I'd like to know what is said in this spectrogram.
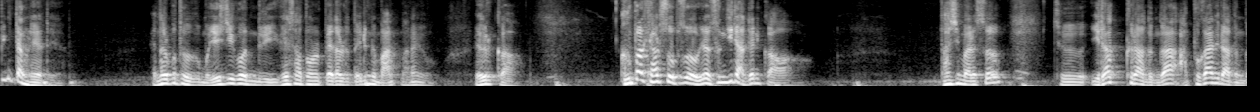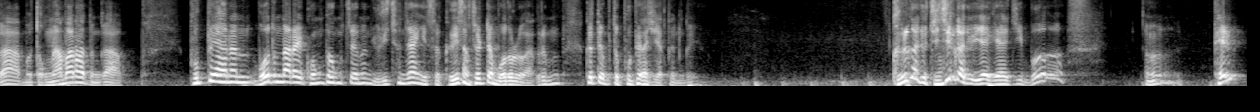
삥땅을 해야 돼요. 옛날부터 그뭐 여직원들이 회사 돈을 빼달렸다 이런 게 많, 많아요. 왜 그럴까? 그것밖에 할 수 없어. 그냥 성질이 안 되니까. 다시 말해서, 저, 이라크라든가 아프간이라든가 뭐 동남아라든가 부패하는 모든 나라의 공통점은 유리천장이 있어. 그 이상 절대 못 올라가. 그러면 그때부터 부패가 시작되는 거예요. 그걸 가지고 진실을 가지고 이야기해야지 뭐, 어, 별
